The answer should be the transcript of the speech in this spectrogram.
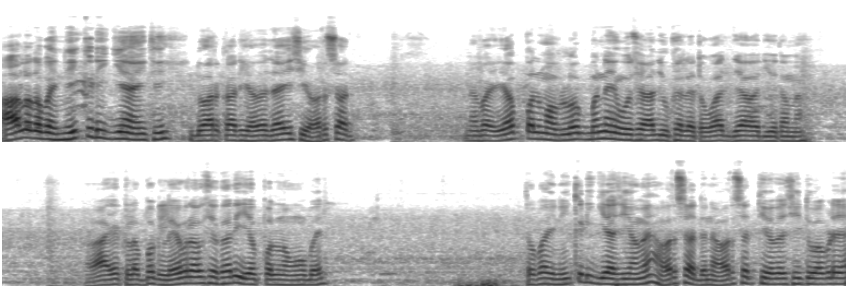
હાલો તો ભાઈ નીકળી ગયા અહીંથી દ્વારકાથી. હવે જાય છીએ હર્ષદ. ને ભાઈ એપલમાં બ્લોગ બનાવ્યો છે આજુ ખેલે તો વાત જવા દઈએ તમે. આ એક લગભગ લેવરાવશે ખરી એપલનો મોબાઈલ. તો ભાઈ નીકળી ગયા છીએ અમે હર્ષદ અને હર્ષદથી હવે સીધું આપણે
